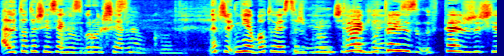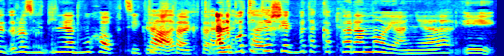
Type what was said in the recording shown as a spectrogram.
Ale to też jest jak w gruncie... Krzesełko. Znaczy nie, bo to jest też w gruncie Tak, takie... bo to jest też, że się rozwidlenia dwóch opcji też. Tak, Tak, tak. tak. Ale bo to tak. też jakby taka paranoja, nie? I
